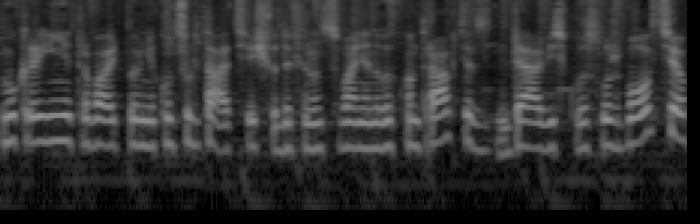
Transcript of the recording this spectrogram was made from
в Україні тривають певні консультації щодо фінансування нових контрактів для військовослужбовців.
